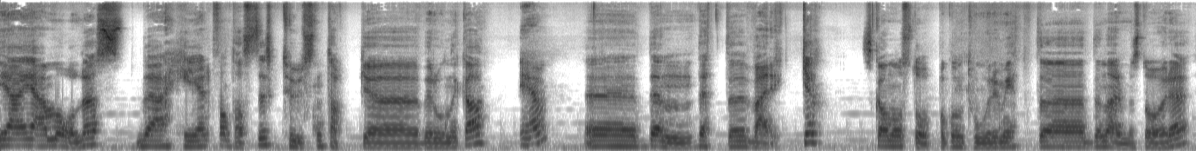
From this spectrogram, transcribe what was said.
Jeg er målløs. Det er helt fantastisk. Tusen takk, eh, Veronica. Ja. Eh, Den, dette verket skal nå stå på kontoret mitt eh, det nærmeste året,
